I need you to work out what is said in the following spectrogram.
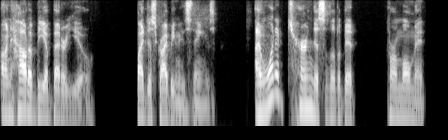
on how to be a better you by describing these things. I want to turn this a little bit for a moment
